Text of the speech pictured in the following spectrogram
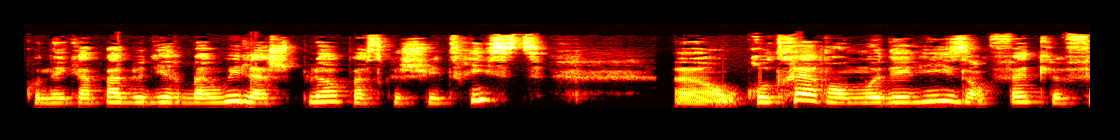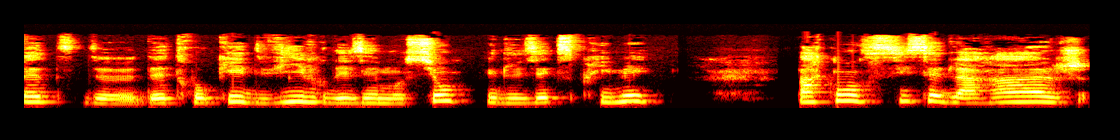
qu'on est capable de dire ben oui là je pleure parce que je suis triste, euh, au contraire on modélise en fait le fait d'être ok de vivre des émotions et de les exprimer. Par contre, si c'est de la rage,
